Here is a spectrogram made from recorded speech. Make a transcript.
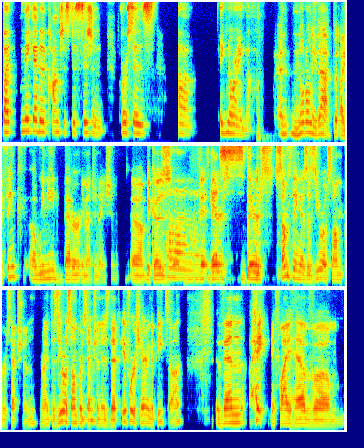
but make it a conscious decision versus uh, ignoring them. And not only that, but I think uh, we need better imagination uh, because uh, th- yes. there's there's something as a zero sum perception, right? The zero sum mm-hmm. perception mm-hmm. is that if we're sharing a pizza, then hey, if I have um,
